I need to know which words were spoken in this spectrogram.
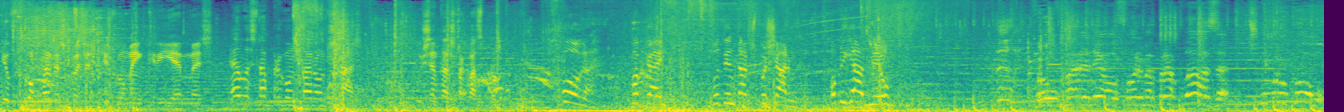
eu fui comprar as coisas que a tua mãe queria, mas ela está a perguntar onde estás. O jantar está quase pronto. Porra! Ok, vou tentar despachar-me. Obrigado, meu. Vão levar a neoforma para a plaza! Descubram como!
